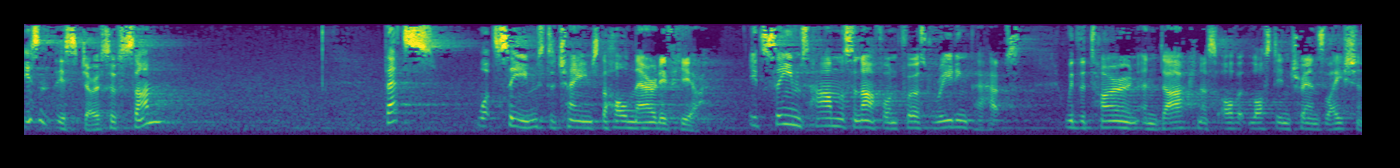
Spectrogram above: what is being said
Isn't this Joseph's son? That's what seems to change the whole narrative here. It seems harmless enough on first reading, perhaps, with the tone and darkness of it lost in translation.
